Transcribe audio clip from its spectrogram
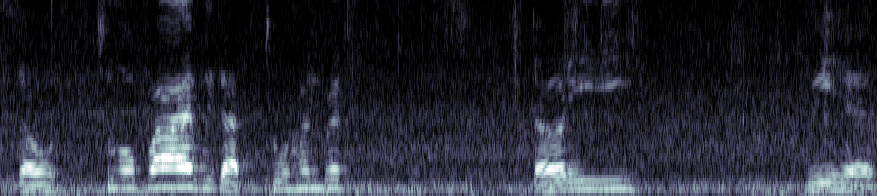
so 205 we got 230 we have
